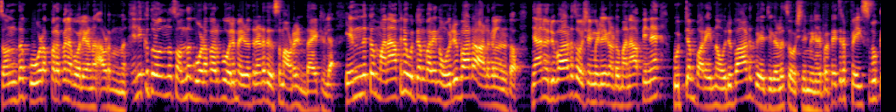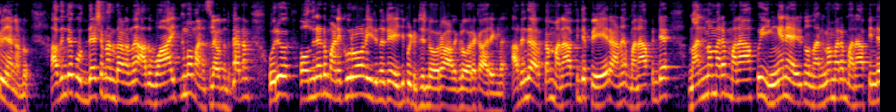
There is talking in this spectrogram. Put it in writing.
സ്വന്തം കൂടപ്പിറപ്പിനെ പോലെയാണ് അവിടെ നിന്ന്. എനിക്ക് തോന്നുന്നു സ്വന്തം കൂടപ്പറപ്പ് പോലും എഴുപത്തിരണ്ട് ദിവസം അവിടെ ഉണ്ടായിട്ടില്ല. എന്നിട്ടും മനാഫിനെ കുറ്റം പറയുന്ന ഒരുപാട് ആളുകളുണ്ട് കേട്ടോ. ഞാൻ ഒരുപാട് സോഷ്യൽ മീഡിയയിൽ കണ്ടു. മനാഫിനെ കുറ്റം പറയുന്ന ഒരുപാട് പേജുകൾ സോഷ്യൽ മീഡിയയിൽ പ്രത്യേകിച്ച് ഫേസ്ബുക്കിൽ ഞാൻ കണ്ടു. അതിന്റെ ഉദ്ദേശം എന്താണെന്ന് അത് വായിക്കുമ്പോൾ മനസ്സിലാവുന്നുണ്ട്. കാരണം ഒരു ഒന്ന് രണ്ട് മണിക്കൂറോളം ഇരുന്നിട്ട് എഴുതി പിടിപ്പിച്ചിട്ടുണ്ട് ഓരോ ആളുകൾ ഓരോ കാര്യങ്ങൾ. അതിന്റെ അർത്ഥം മനാഫിന്റെ പേരാണ്. മനാഫിന്റെ നന്മമരം മനാഫ് ഇങ്ങനെയായിരുന്നു. നന്മമരം മനാഫിന്റെ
